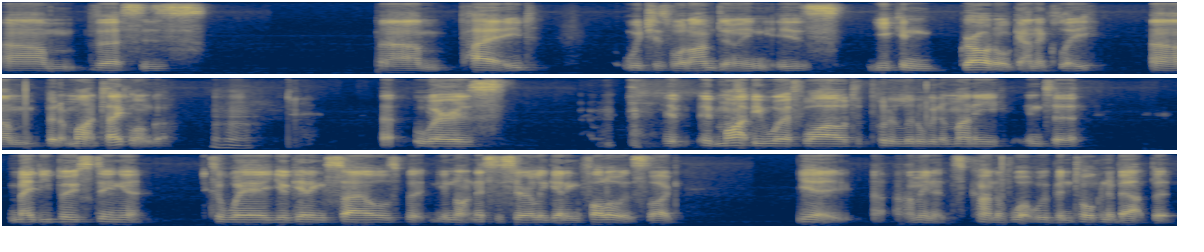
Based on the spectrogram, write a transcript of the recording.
um, versus um, paid, which is what I'm doing, is you can grow it organically, um, but it might take longer. hmm Uh, whereas it, it might be worthwhile to put a little bit of money into maybe boosting it to where you're getting sales, but you're not necessarily getting followers. Like, yeah, I mean, it's kind of what we've been talking about, but,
